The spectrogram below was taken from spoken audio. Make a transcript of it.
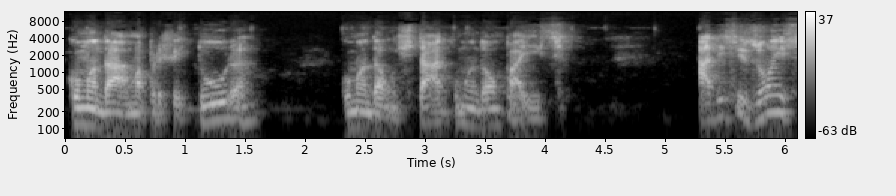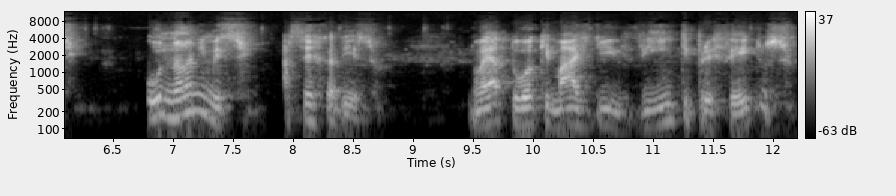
comandar uma prefeitura, comandar um estado, comandar um país. Há decisões unânimes acerca disso. Não é à toa que mais de 20 prefeitos,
